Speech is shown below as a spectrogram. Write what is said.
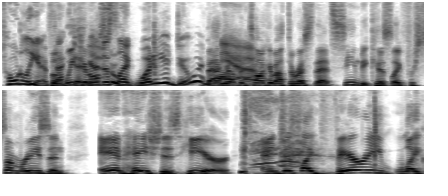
totally ineffective. can You're just like, what are you doing? back Bob? up and talk about the rest of that scene because like for some reason Anne Heche is here and just like very like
